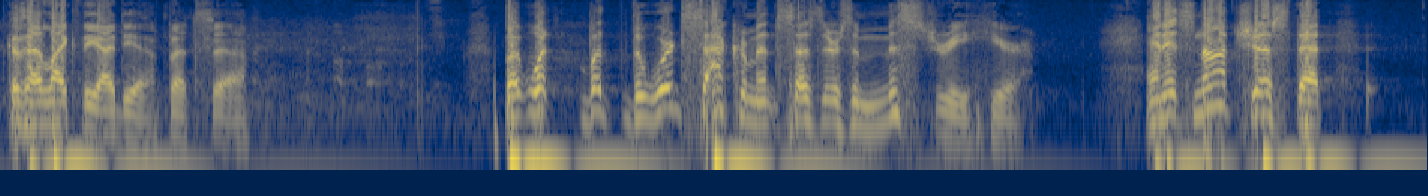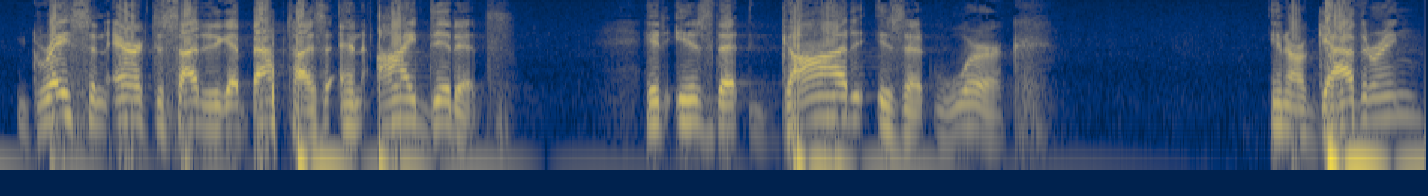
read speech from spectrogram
Because I like the idea, but. Uh, but what but the word sacrament says there's a mystery here. And it's not just that Grace and Eric decided to get baptized and I did it. It is that God is at work in our gathering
